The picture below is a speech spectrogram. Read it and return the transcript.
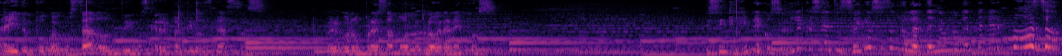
Ha ido un poco ajustado, tuvimos que repartir los gastos. Pero con un préstamo lo lograremos. Es increíble, construir la casa de tus sueños es un lugar tan, un lugar tan hermoso.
